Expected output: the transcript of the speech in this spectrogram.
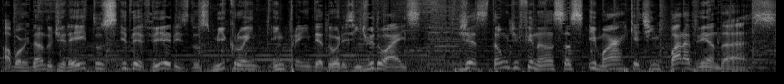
abordando direitos e deveres dos microempreendedores individuais, gestão de finanças e marketing para vendas.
